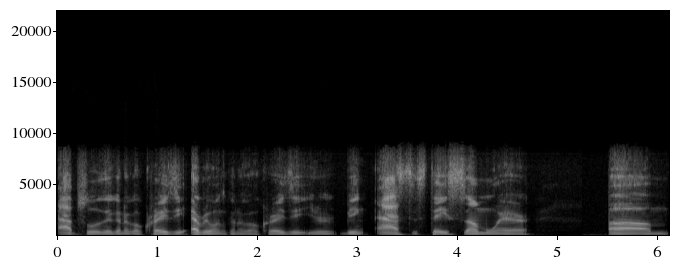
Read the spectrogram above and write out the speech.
absolutely they're gonna go crazy. Everyone's gonna go crazy. You're being asked to stay somewhere, um,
